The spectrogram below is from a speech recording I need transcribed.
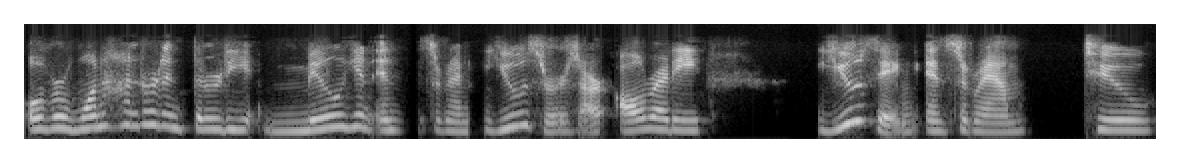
Over 130 million Instagram users are already using Instagram to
